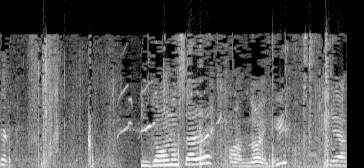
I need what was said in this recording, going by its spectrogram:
Podcasts. You going on Saturday? Oh no, you? Yeah.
